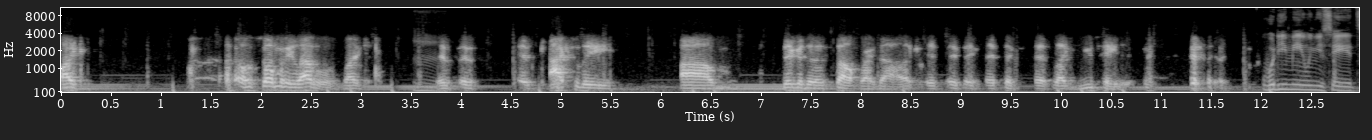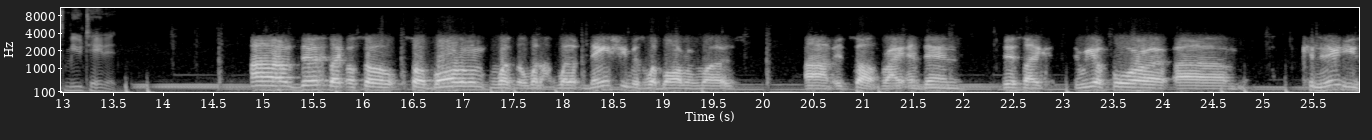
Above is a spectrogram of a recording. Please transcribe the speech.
like on so many levels. Like Mm. it's it's, it's actually um, bigger than itself right now. Like it's it's it's, it's, it's like mutated. What do you mean when you say it's mutated? Um, there's like so so ballroom was the, what what mainstream is what ballroom was um, itself, right? And then there's like three or four um, communities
